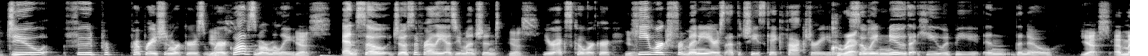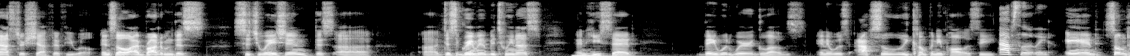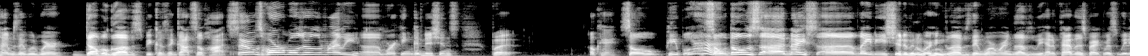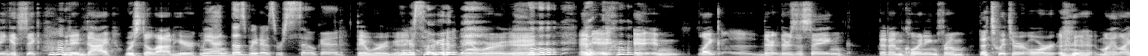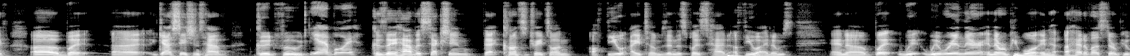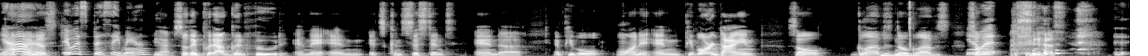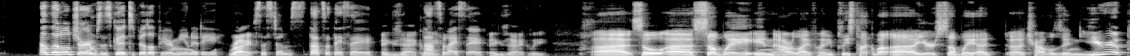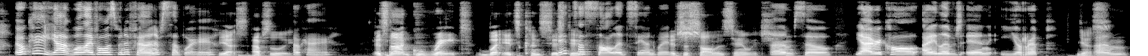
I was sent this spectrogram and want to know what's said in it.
do food pre- preparation workers wear gloves normally? yes, And so Joseph Riley as you mentioned, yes, your ex-coworker, Yes. he worked for many years at the Cheesecake Factory. Correct. So we knew that he would be in the know. yes, a master chef, if you will. And so I brought him this situation, this uh, uh, disagreement between us, and he said they would wear gloves, and it was absolutely company policy. Absolutely. And sometimes they would wear double gloves because it got so hot. Sounds horrible, Joseph Riley. Uh, working conditions, but okay. So people, Yeah. so those uh, nice uh, ladies should have been wearing gloves. They weren't wearing gloves. We had a fabulous breakfast. We didn't get sick. We didn't die. We're still out here. Man, those burritos were so good. They were good. They're so good. They were good. And it, it, and like uh, there, there's a saying that I'm coining from the Twitter or my life. Uh, but uh, gas stations have good food yeah, boy. because they have a section that concentrates on a few items, and this place had a few items. And uh, but we we were in there, and there were people in ahead of us. There were people behind us. it was busy, man. Yeah, so they put out good food, and they and it's consistent, and uh, and people want it, and people aren't dying. So gloves, no gloves. You So- know what? yes, A little germs is good to build up your immunity right, systems. That's what they say. exactly. That's what I say. Exactly. Uh, so, uh, Subway in our life, honey. Please talk about uh, your Subway uh, uh, travels in Europe. Okay, yeah. Well, I've always been a fan of Subway. Yes, absolutely. Okay. It's not great, but it's consistent. It's a solid sandwich. It's a solid sandwich. Um, so yeah, I recall I lived in Europe yes. um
